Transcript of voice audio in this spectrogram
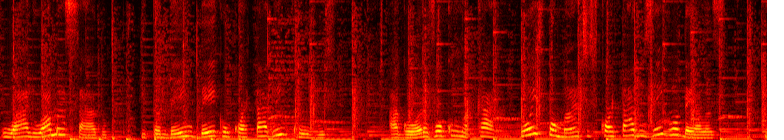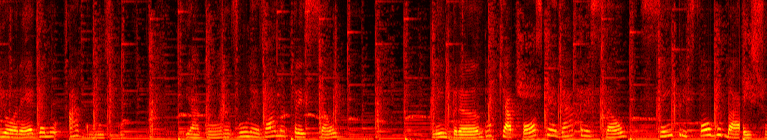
o alho amassado e também o bacon cortado em cubos. Agora vou colocar dois tomates cortados em rodelas e orégano a gosto. E agora vou levar na pressão Lembrando que após pegar a pressão, sempre fogo baixo.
